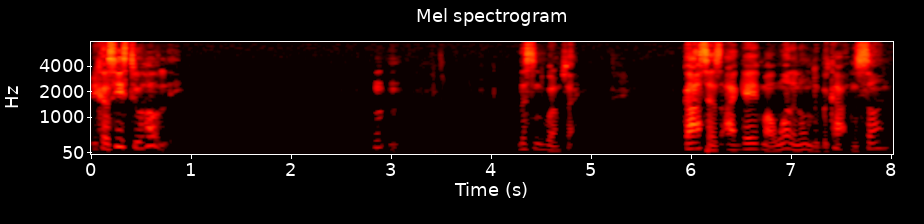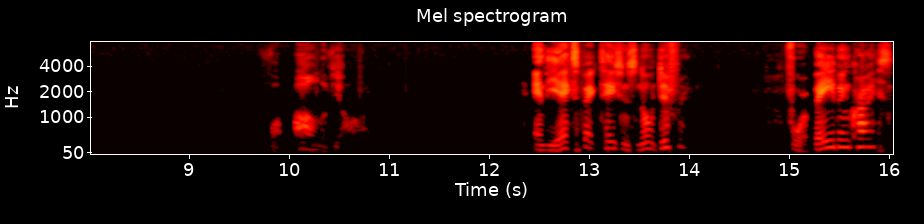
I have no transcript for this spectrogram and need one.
because he's too holy. Mm-mm. Listen to what I'm saying. God says, I gave my one and only begotten Son for all of y'all. And the expectation is no different for a babe in Christ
